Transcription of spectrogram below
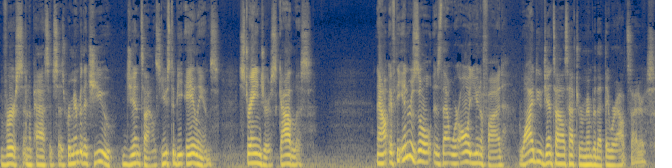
verse in the passage says, Remember that you, Gentiles, used to be aliens, strangers, godless. Now, if the end result is that we're all unified, why do Gentiles have to remember that they were outsiders?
